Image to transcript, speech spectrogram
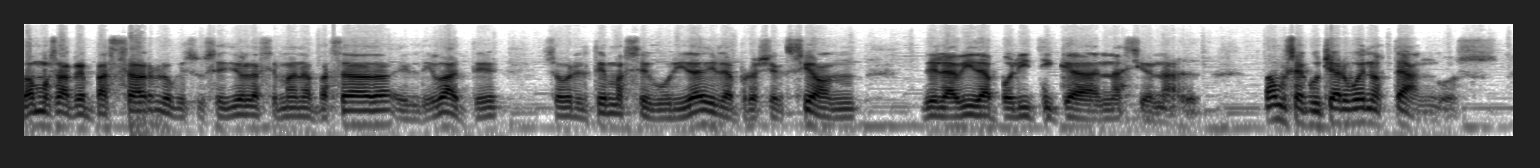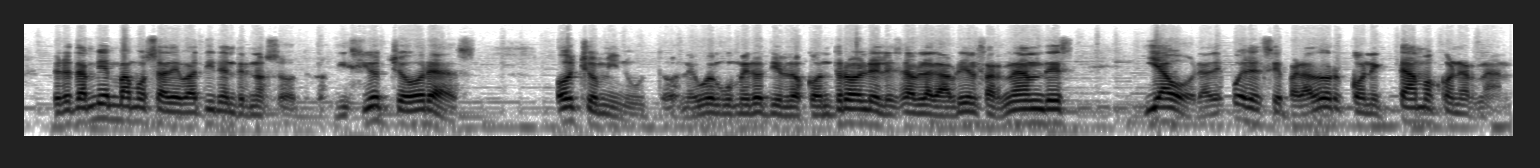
Vamos a repasar lo que sucedió la semana pasada, el debate sobre el tema seguridad y la proyección de la vida política nacional. Vamos a escuchar buenos tangos, pero también vamos a debatir entre nosotros. 18 horas, 8 minutos. Nebuen Guzmerotti en los controles, les habla Gabriel Fernández. Y ahora, después del separador, conectamos con Hernán.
